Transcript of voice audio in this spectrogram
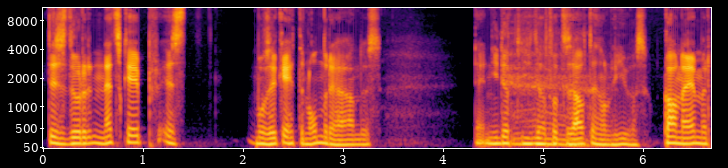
het is door Netscape is Mosaic echt ten onder gegaan. Dus ik denk niet dat die, dat, dat dezelfde technologie was. Kan hè, maar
